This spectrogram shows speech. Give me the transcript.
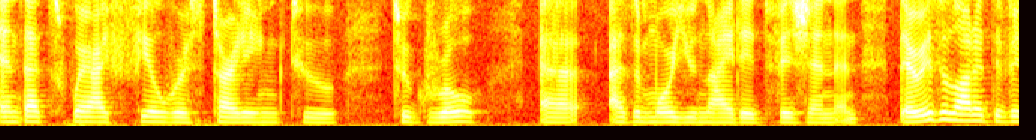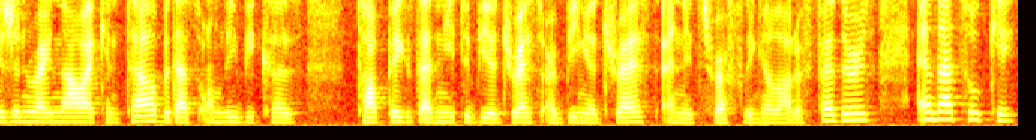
and that's where I feel we're starting to to grow uh, as a more united vision. And there is a lot of division right now, I can tell, but that's only because topics that need to be addressed are being addressed and it's ruffling a lot of feathers. And that's okay.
